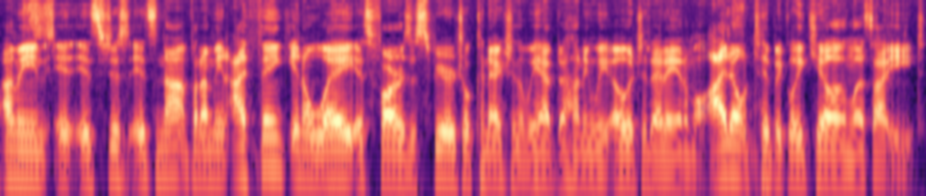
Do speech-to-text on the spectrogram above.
I mean, it, it's just it's not. But I mean, I think in a way, as far as the spiritual connection that we have to hunting, we owe it to that animal. I don't typically kill unless I eat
